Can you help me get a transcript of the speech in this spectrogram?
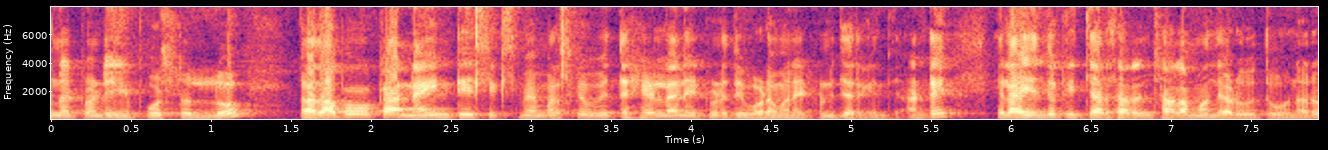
ఉన్నటువంటి ఈ పోస్టుల్లో దాదాపు ఒక నైంటీ సిక్స్ మెంబర్స్కి విత్ హెల్డ్ అనేటువంటిది ఇవ్వడం అనేటువంటి జరిగింది. అంటే ఇలా ఎందుకు ఇచ్చారు సార్ అని చాలామంది అడుగుతూ ఉన్నారు.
